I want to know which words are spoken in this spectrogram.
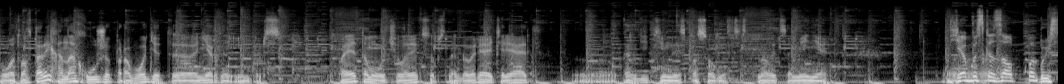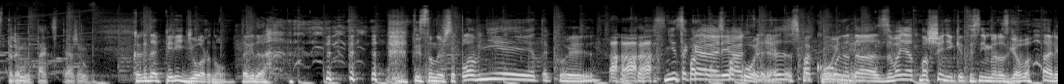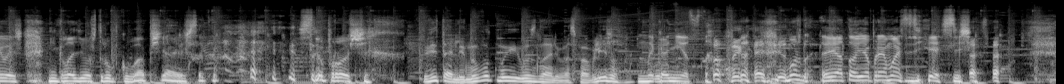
Вот. Во-вторых, она хуже проводит э, нервный импульс. Поэтому человек, собственно говоря, теряет э, когнитивные способности, становится менее Я бы сказал, быстрым, так скажем. когда передернул, тогда ты становишься плавнее такой. Не такая реакция. Э, Спокойно, да. Звонят мошенники, ты с ними разговариваешь, не кладешь трубку, общаешься. Все проще. Виталий, ну вот мы и узнали вас поближе. Наконец-то. Можно? А то я прямо здесь сейчас.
